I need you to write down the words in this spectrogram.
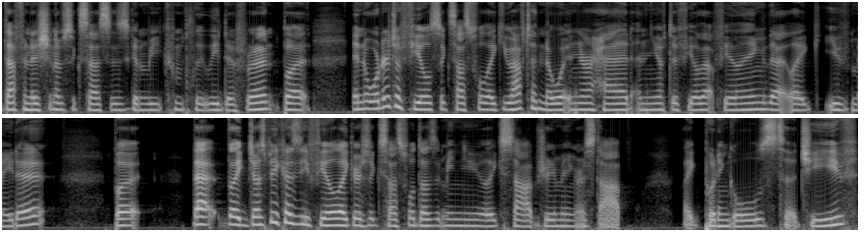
definition of success is going to be completely different, but in order to feel successful, like you have to know it in your head and you have to feel that feeling that like you've made it. But that like just because you feel like you're successful doesn't mean you like stop dreaming or stop like putting goals to achieve.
